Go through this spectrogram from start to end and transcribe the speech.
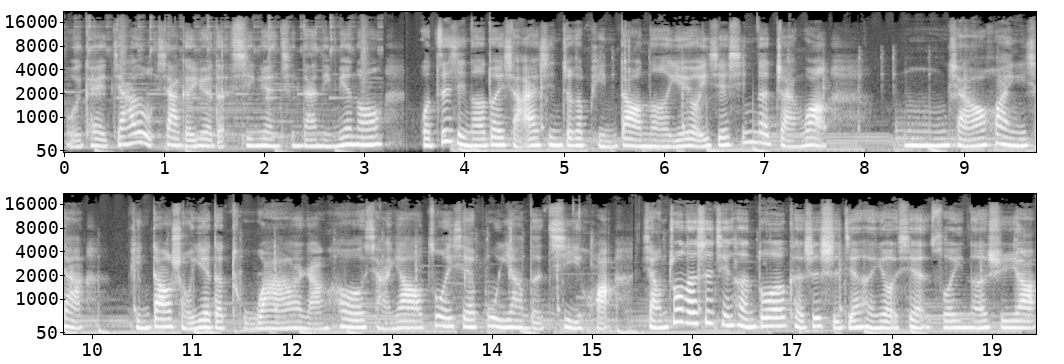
我可以加入下个月的心愿清单里面哦。我自己呢对小爱心这个频道呢也有一些新的展望，嗯，想要换一下。频道首页的图啊，然后想要做一些不一样的计划，想做的事情很多，可是时间很有限，所以呢，需要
